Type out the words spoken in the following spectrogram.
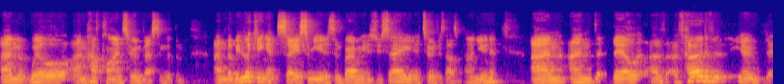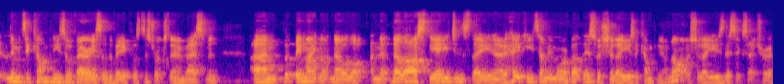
um, will um, have clients who are investing with them. And they'll be looking at, say, some units in Birmingham, as you say, you know, two hundred thousand pound unit. Um, and they'll have, have, heard of you know limited companies or various other vehicles to structure their investment, um, but they might not know a lot. And they'll ask the agents, they you know, hey, can you tell me more about this, or should I use a company or not, or should I use this, etc.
